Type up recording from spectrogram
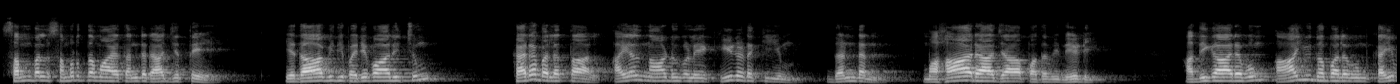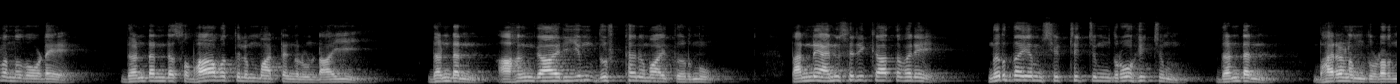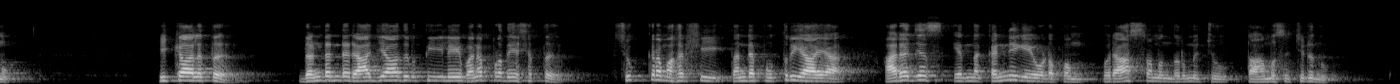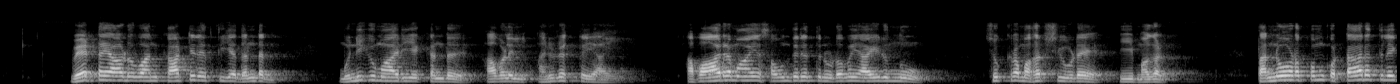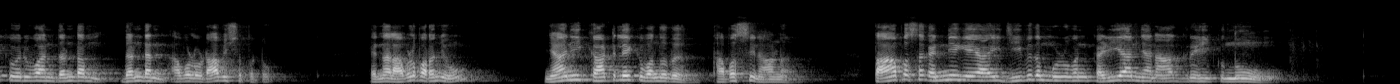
സമ്പൽ സമൃദ്ധമായ തന്റെ രാജ്യത്തെ യഥാവിധി പരിപാലിച്ചും കരബലത്താൽ അയൽ നാടുകളെ കീഴടക്കിയും ദണ്ഡൻ മഹാരാജാ പദവി നേടി. അധികാരവും ആയുധബലവും കൈവന്നതോടെ ദണ്ഡന്റെ സ്വഭാവത്തിലും മാറ്റങ്ങളുണ്ടായി. ദണ്ഡൻ അഹങ്കാരിയും ദുഷ്ടനുമായി തീർന്നു. തന്നെ അനുസരിക്കാത്തവരെ നിർദ്ദയം ശിക്ഷിച്ചും ദ്രോഹിച്ചും ദണ്ഡൻ ഭരണം തുടർന്നു. ഇക്കാലത്ത് ദണ്ഡന്റെ രാജ്യാതിർത്തിയിലെ വനപ്രദേശത്ത് ശുക്രമഹർഷി തന്റെ പുത്രിയായ അരജസ് എന്ന കന്യകയോടൊപ്പം ഒരാശ്രമം നിർമ്മിച്ചു താമസിച്ചിരുന്നു. വേട്ടയാടുവാൻ കാട്ടിലെത്തിയ ദണ്ഡൻ മുനികുമാരിയെ കണ്ട് അവളിൽ അനുരക്തയായി. അപാരമായ സൗന്ദര്യത്തിനുടമയായിരുന്നു ശുക്രമഹർഷിയുടെ ഈ മകൾ. തന്നോടൊപ്പം കൊട്ടാരത്തിലേക്ക് വരുവാൻ ദണ്ഡം ദണ്ഡൻ അവളോട് ആവശ്യപ്പെട്ടു. എന്നാൽ അവൾ പറഞ്ഞു ഞാൻ ഈ കാട്ടിലേക്ക് വന്നത് തപസ്സിനാണ്. താപസ കന്യകയായി ജീവിതം മുഴുവൻ കഴിയാൻ ഞാൻ ആഗ്രഹിക്കുന്നു.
